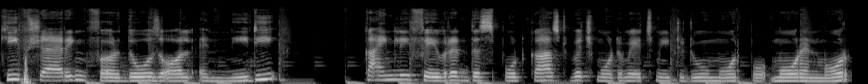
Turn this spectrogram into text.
Keep sharing for those all in needy kindly favorite this podcast which motivates me to do more more and more.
